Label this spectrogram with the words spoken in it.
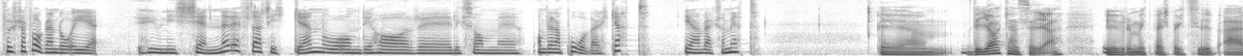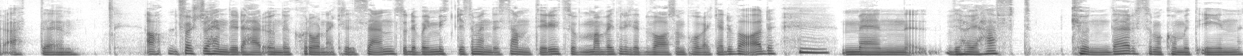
Första frågan då är hur ni känner efter artikeln och om det har, eh, liksom, eh, om den har påverkat er verksamhet. Eh, det jag kan säga ur mitt perspektiv är att eh, ja, först så hände ju det här under coronakrisen så det var ju mycket som hände samtidigt så man vet inte riktigt vad som påverkade vad. Men vi har ju haft kunder som har kommit in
